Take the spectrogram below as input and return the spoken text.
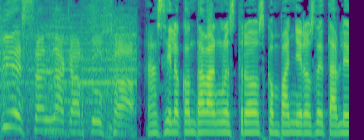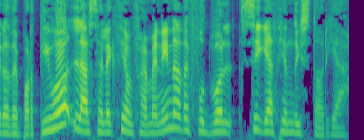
fiesta en la cartuja. Así lo contaban nuestros compañeros de tablero deportivo, la selección femenina de fútbol sigue haciendo historia.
